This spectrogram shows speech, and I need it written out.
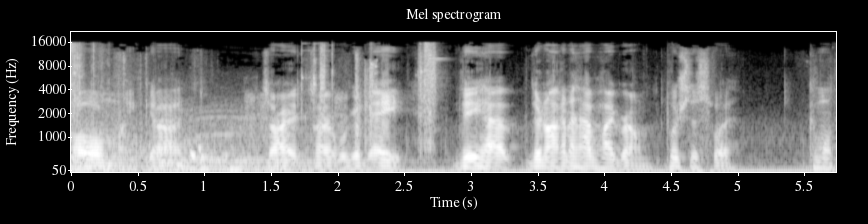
Oh my god. It's alright, it's alright, we're good. Hey, they have, they're not gonna have high ground. Push this way. Come on.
